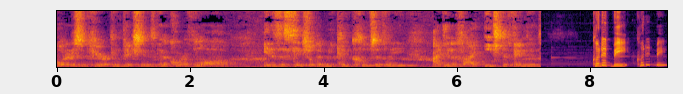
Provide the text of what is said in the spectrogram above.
order to secure convictions in a court of law, it is essential that we conclusively identify each defendant Could it be? Could it be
